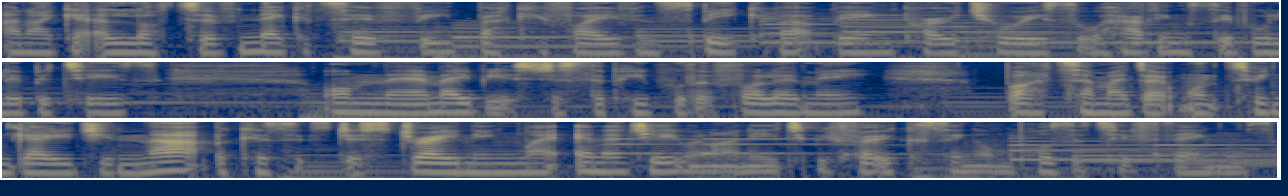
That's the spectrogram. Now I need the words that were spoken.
and I get a lot of negative feedback if I even speak about being pro choice or having civil liberties on there. Maybe it's just the people that follow me, but um, I don't want to engage in that because it's just draining my energy when I need to be focusing on positive things.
